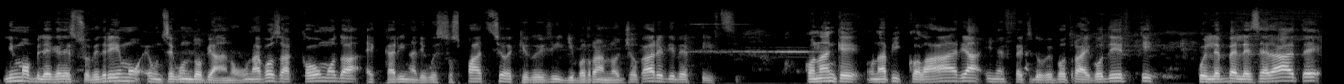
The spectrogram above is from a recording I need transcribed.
L'immobile che adesso vedremo è un secondo piano. Una cosa comoda e carina di questo spazio è che i tuoi figli potranno giocare e divertirsi con anche una piccola area in effetti dove potrai goderti quelle belle serate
